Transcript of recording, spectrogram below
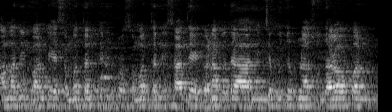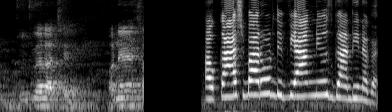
આમ આદમી પાર્ટીએ સમર્થન કર્યું પણ સમર્થનની સાથે ઘણા બધા નીચે મુજબના સુધારાઓ પણ સૂચવેલા છે. અને અવકાશ બારોડ દિવ્યાંગ ન્યૂઝ ગાંધીનગર.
